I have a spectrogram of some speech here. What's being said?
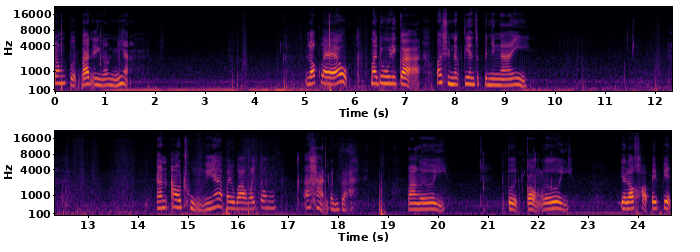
ต้องเปิดบ้านเองแล้วเนี่ยล็อกแล้ว มาดูดีกว่า ว่าชุดนักเรียนจะเป็นยังไง งั้นเอาถุงเนี้ยไปวางไว้ตรงอาหารก่อนดีกว่าวางเลย เปิดกล่องเลย เดี๋ยวเราขอไปเปลี่ยน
